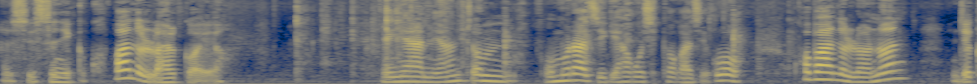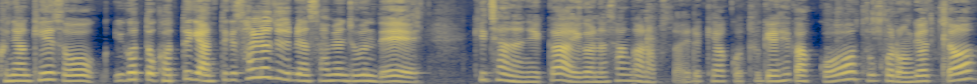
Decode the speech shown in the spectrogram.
할수 있으니까 코바늘로 할 거예요. 왜냐하면 좀 오므라지게 하고 싶어가지고 코바늘로는 이제 그냥 계속 이것도 겉뜨기 안 뜨기 살려주면서 하면 좋은데 귀찮으니까 이거는 상관없어. 이렇게 해갖고 두 개 해갖고 두콜 옮겼죠?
